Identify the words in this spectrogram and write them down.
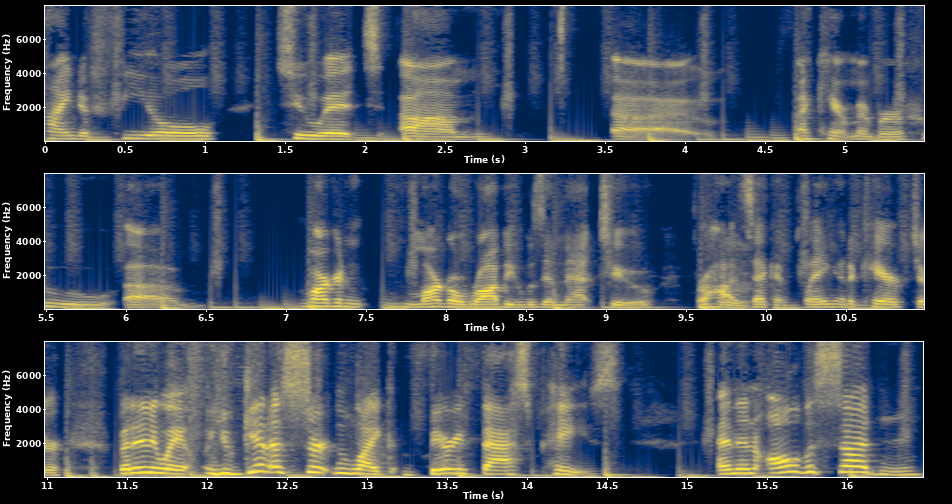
kind of feel to it um uh I can't remember who uh Margot Margot Robbie was in that too for a hot Hmm. second playing at a character. But anyway, you get a certain like very fast pace. And then all of a sudden,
